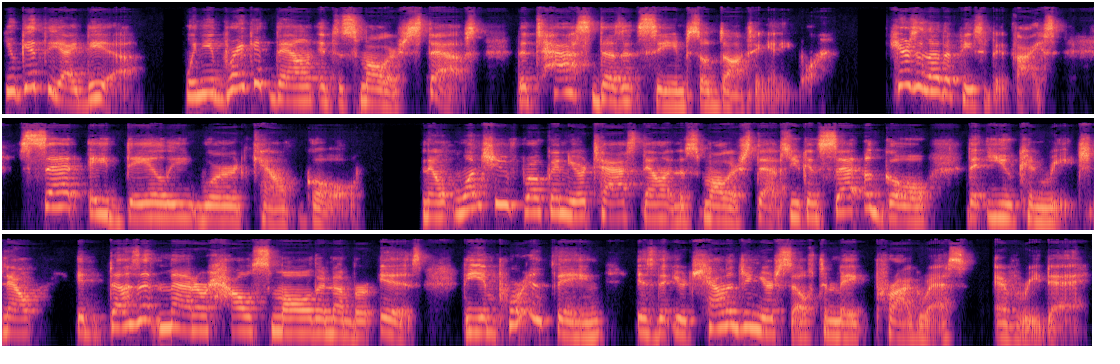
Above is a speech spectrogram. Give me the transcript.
You get the idea. When you break it down into smaller steps, the task doesn't seem so daunting anymore. Here's another piece of advice set a daily word count goal. Now, once you've broken your task down into smaller steps, you can set a goal that you can reach. Now, it doesn't matter how small the number is. The important thing is that you're challenging yourself to make progress every day.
